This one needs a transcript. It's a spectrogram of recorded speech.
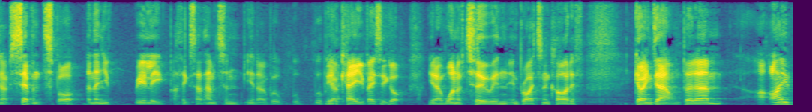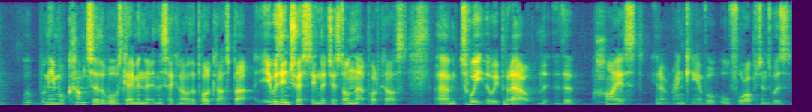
know seventh spot, and then you've really I think Southampton you know will will, will be okay. You basically got you know one of two in, in Brighton and Cardiff going down. But um, I, I mean, we'll come to the Wolves game in the, in the second half of the podcast. But it was interesting that just on that podcast um, tweet that we put out, the, the highest you know ranking of all, all four options was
